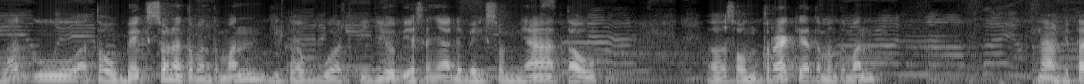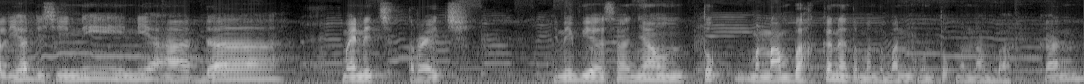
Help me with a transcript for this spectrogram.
lagu atau background ya teman-teman. Jika buat video biasanya ada backgroundnya atau uh, soundtrack ya teman-teman. Nah kita lihat di sini ini ada manage track ini biasanya untuk menambahkan ya teman-teman. Untuk menambahkan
